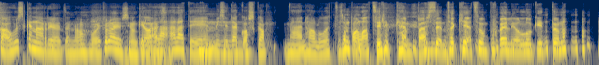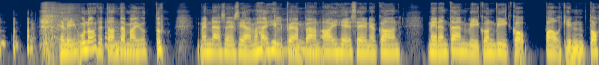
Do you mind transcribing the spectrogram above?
kauhuskenaarioita, no voi tulla jos Joo, jonkinlaisia. älä, älä tee Emmi sitä, Mm. koska mä en halua, että sä palat sinne kämppään sen takia, että sun puhelin on lukittuna. Eli unohdetaan tämä juttu. Mennään sen sijaan vähän hilpeämpään aiheeseen, joka on meidän tämän viikon viikkopalkinto,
